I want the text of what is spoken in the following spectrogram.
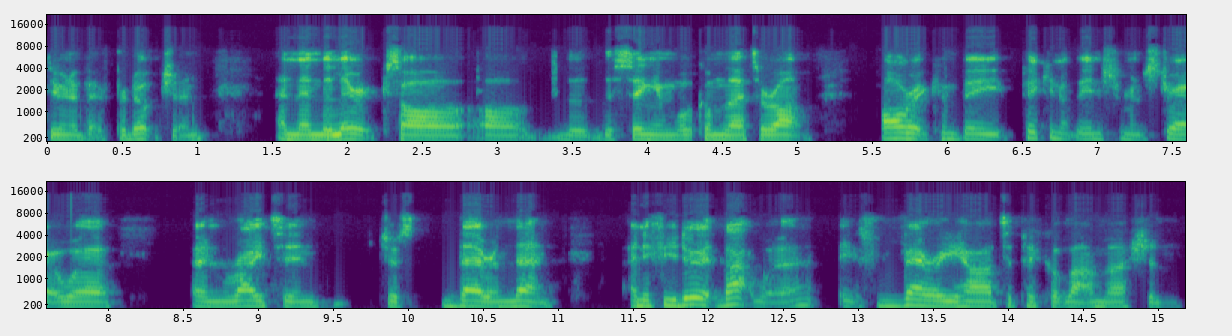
doing a bit of production, and then the lyrics or or the the singing will come later on. Or it can be picking up the instrument straight away and writing just there and then. And if you do it that way, it's very hard to pick up that emotion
